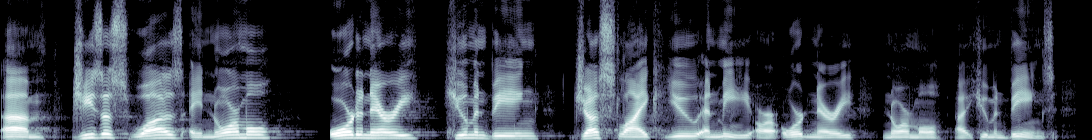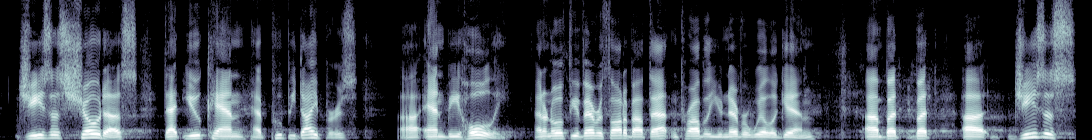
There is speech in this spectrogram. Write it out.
Um, Jesus was a normal, ordinary human being just like you and me are ordinary, normal uh, human beings. Jesus showed us that you can have poopy diapers uh, and be holy. I don't know if you've ever thought about that, and probably you never will again. Uh, but but uh, Jesus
